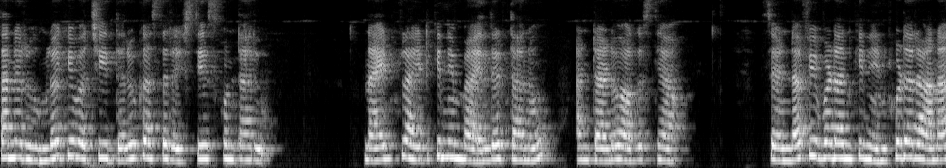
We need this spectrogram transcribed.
తన రూమ్లోకి వచ్చి ఇద్దరూ కాస్త రెస్ట్ తీసుకుంటారు. నైట్ ఫ్లైట్కి నేను బయలుదేరుతాను. అంటాడు అగస్త్య సెండ్ ఆఫ్ ఇవ్వడానికి నేను కూడా రానా?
